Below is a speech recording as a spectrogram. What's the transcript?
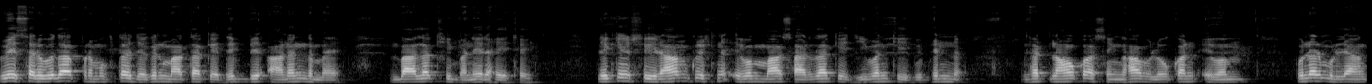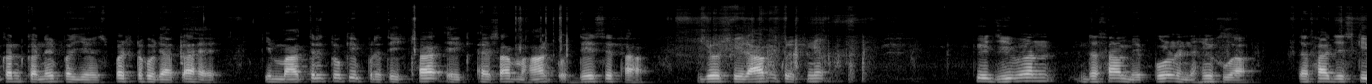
वे सर्वदा प्रमुखता जगन माता के दिव्य आनंदमय बालक ही बने रहे थे। लेकिन श्री रामकृष्ण एवं माँ शारदा के जीवन की विभिन्न घटनाओं का सिंहावलोकन एवं पुनर्मूल्यांकन करने पर यह स्पष्ट हो जाता है कि मातृत्व की प्रतिष्ठा एक ऐसा महान उद्देश्य था, जो श्री रामकृष्ण की जीवन दशा में पूर्ण नहीं हुआ तथा जिसकी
